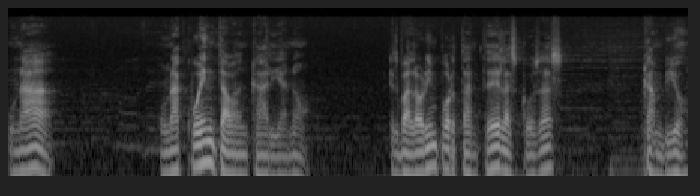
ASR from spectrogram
una, una cuenta bancaria, no. El valor importante de las cosas cambió.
